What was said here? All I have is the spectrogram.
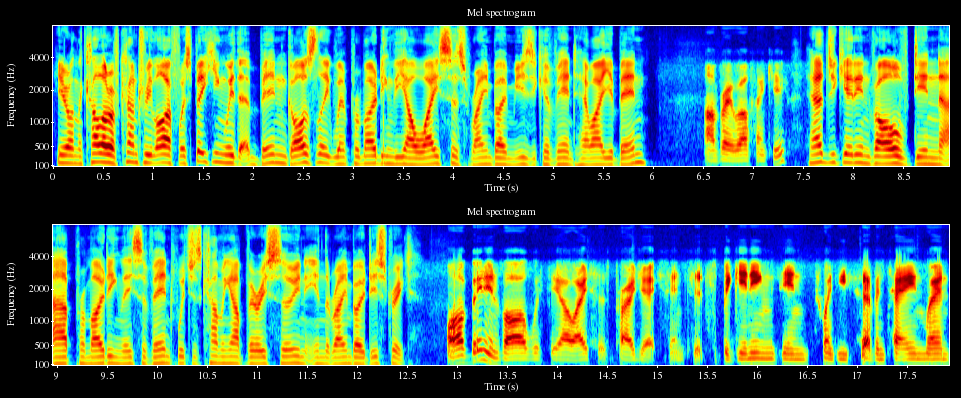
Here on the Colour of Country Life, we're speaking with Ben Gosling. We're promoting the Oasis Rainbow Music event. How are you, Ben? I'm very well, thank you. How did you get involved in uh, promoting this event, which is coming up very soon in the Rainbow District? Well, I've been involved with the Oasis project since its beginnings in 2017 when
